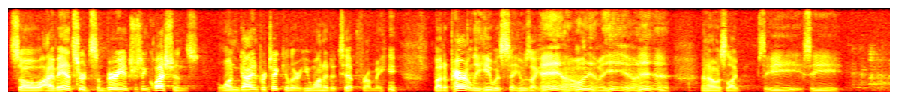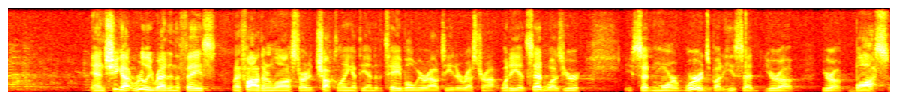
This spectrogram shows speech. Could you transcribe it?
So I've answered some very interesting questions. One guy in particular, he wanted a tip from me. but apparently he was, he was like, hey, and I was like, see, see. And she got really red in the face. My father in law started chuckling at the end of the table. We were out to eat at a restaurant. What he had said was, You're, he said more words, but he said, You're a, you're a boss,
